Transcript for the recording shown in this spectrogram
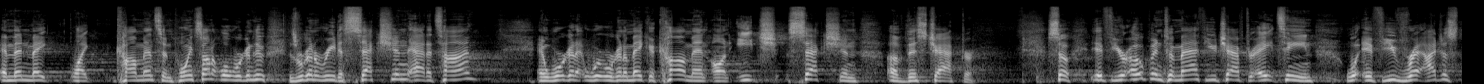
and then make like comments and points on it. What we're going to do is we're going to read a section at a time and we're going to, we're going to make a comment on each section of this chapter. So if you're open to Matthew chapter 18, if you've read, I just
